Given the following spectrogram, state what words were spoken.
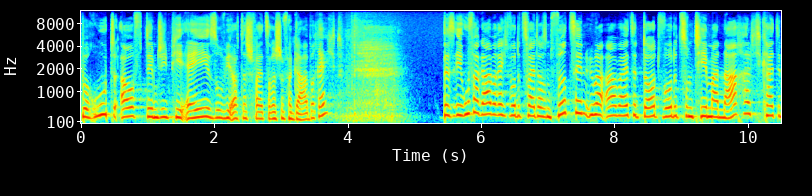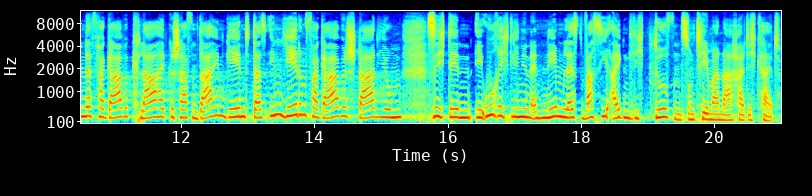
beruht auf dem GPA sowie auch das schweizerische Vergaberecht. Das EU-Vergaberecht wurde 2014 überarbeitet. Dort wurde zum Thema Nachhaltigkeit in der Vergabe Klarheit geschaffen, dahingehend, dass in jedem Vergabestadium sich den EU-Richtlinien entnehmen lässt, was sie eigentlich dürfen zum Thema Nachhaltigkeit.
